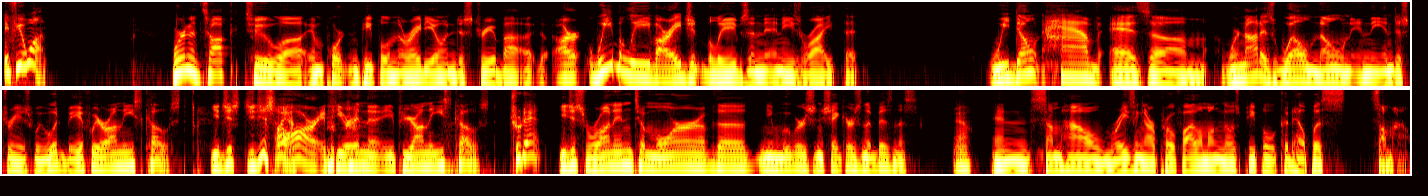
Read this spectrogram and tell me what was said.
if you want. We're going to talk to uh, important people in the radio industry about uh, our. We believe our agent believes, and, and he's right that we don't have as um, we're not as well known in the industry as we would be if we were on the East Coast. You just you just Oh, yeah. are if you're in the if you're on the East Coast. True that. You just run into more of the movers and shakers in the business. Yeah. And somehow raising our profile among those people could help us somehow.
